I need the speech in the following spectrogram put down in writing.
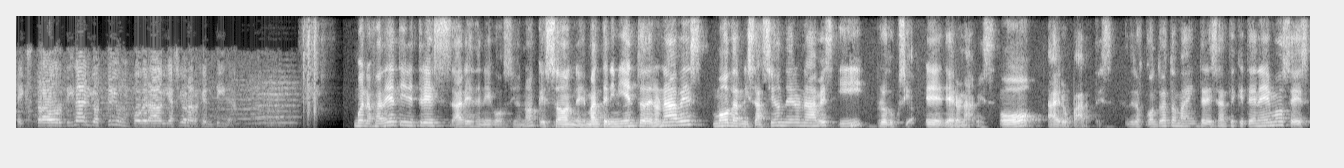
Extraordinario triunfo de la aviación argentina. Bueno, FADEA tiene tres áreas de negocio, ¿no? Que son eh, mantenimiento de aeronaves, modernización de aeronaves y producción eh, de aeronaves o aeropartes. De los contratos más interesantes que tenemos es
